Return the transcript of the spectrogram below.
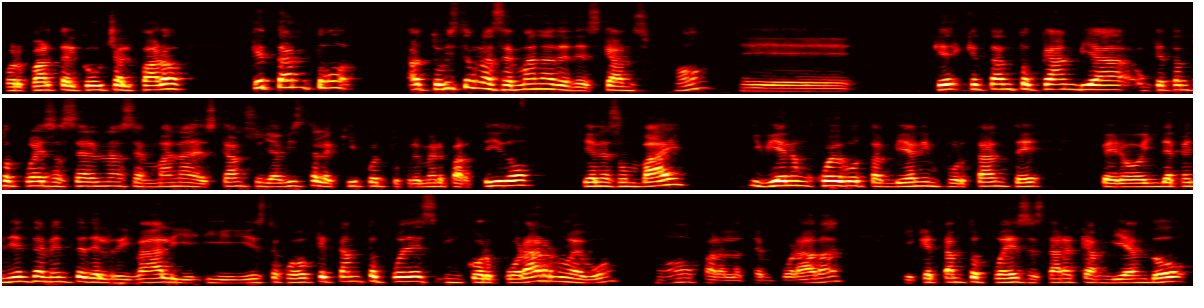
por parte del coach Alfaro. ¿Qué tanto Ah, tuviste una semana de descanso, ¿no? Eh, ¿qué, tanto cambia o qué tanto puedes hacer en una semana de descanso? Ya viste el equipo en tu primer partido, tienes un bye y viene un juego también importante, pero independientemente del rival y, este juego, ¿qué tanto puedes incorporar nuevo, ¿no? Para la temporada y qué tanto puedes estar cambiando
